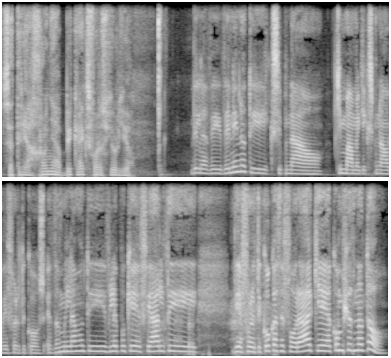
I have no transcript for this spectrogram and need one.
Σε τρία χρόνια μπήκα έξι φορές στο χειρουργείο. Δηλαδή δεν είναι ότι ξυπνάω, κοιμάμαι και ξυπνάω διαφορετικός. Εδώ μιλάμε ότι βλέπω και φιάλτη διαφορετικό κάθε φορά και ακόμη πιο δυνατό.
